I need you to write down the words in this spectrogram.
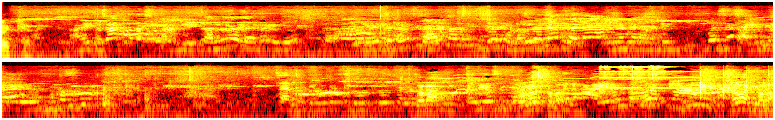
ओके चला. चला चला. चला चला.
